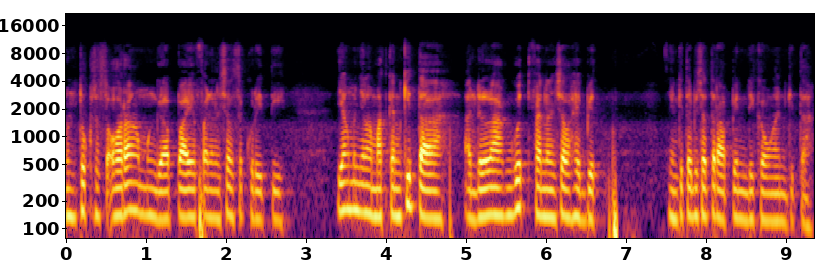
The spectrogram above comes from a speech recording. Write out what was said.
untuk seseorang menggapai financial security. Yang menyelamatkan kita adalah good financial habit yang kita bisa terapin di keuangan kita.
